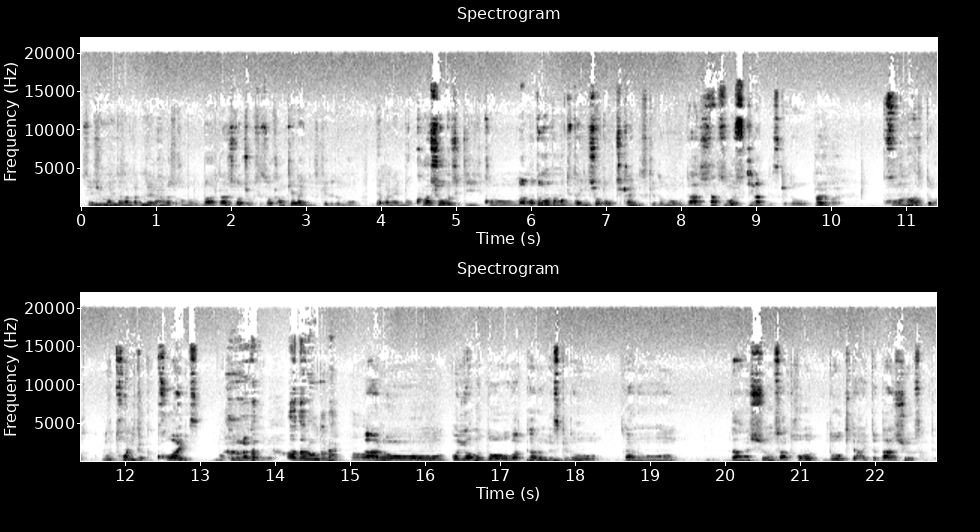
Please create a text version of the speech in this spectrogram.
選手になりたかったみたいな話とかも、まあ、男子とは直接は関係ないんですけれども、やっぱね、僕は正直、この、まあ、もともと持ってた印象とも近いんですけども、男子さんすごい好きなんですけど、はいはい。この人は、もうとにかく怖いです。僕の中では。あ、なるほどね。あのーこれ読むとわかるんですけど、あのーダンシュンさんとほぼ同期で入ったダンシュンさんって、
